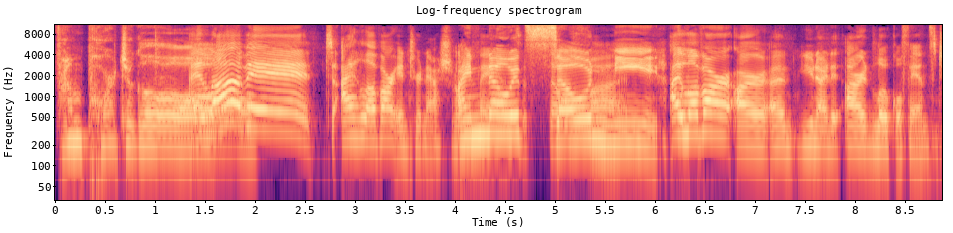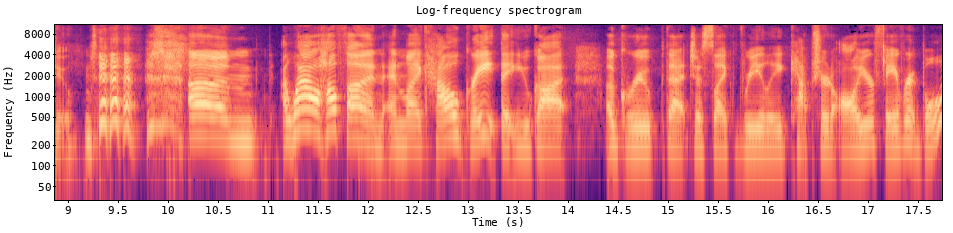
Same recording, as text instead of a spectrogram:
From Portugal. I love it. I love our international. I know, fans. it's so fun. neat. I love our our uh, United our local fans too. um, wow, how fun and like how great that you got a group that just like really captured all your favorite boys.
